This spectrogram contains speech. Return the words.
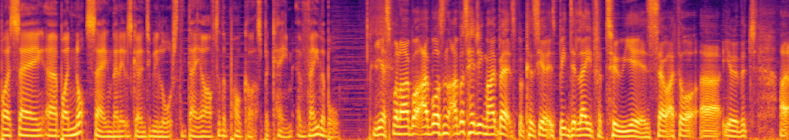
by saying uh, by not saying that it was going to be launched the day after the podcast became available. Yes, well, I, I wasn't. I was hedging my bets because you know it's been delayed for two years. So I thought, uh, you know, that uh,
